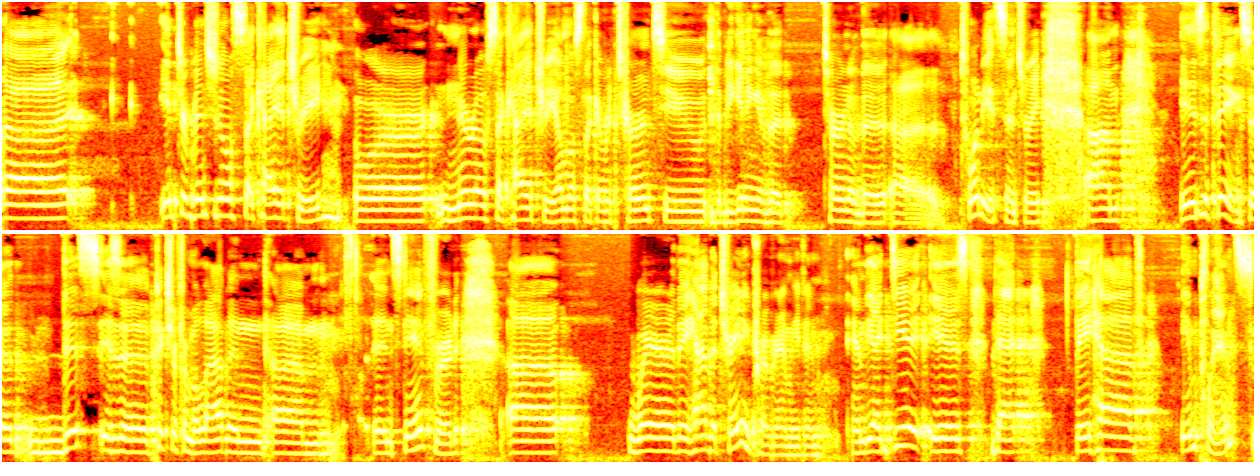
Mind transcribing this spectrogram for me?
Uh, interventional psychiatry or neuropsychiatry, almost like a return to the beginning of the turn of the uh, 20th century, um, is a thing. So this is a picture from a lab in um, in Stanford. Uh, where they have a training program even and the idea is that they have implants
